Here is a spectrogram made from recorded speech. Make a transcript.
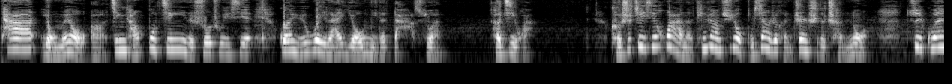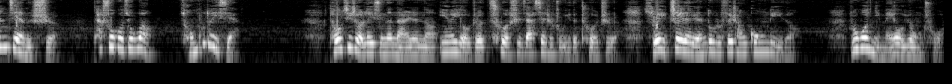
他有没有啊，经常不经意的说出一些关于未来有你的打算和计划？可是这些话呢，听上去又不像是很正式的承诺。最关键的是，他说过就忘，从不兑现。投机者类型的男人呢，因为有着测试加现实主义的特质，所以这类人都是非常功利的。如果你没有用处，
